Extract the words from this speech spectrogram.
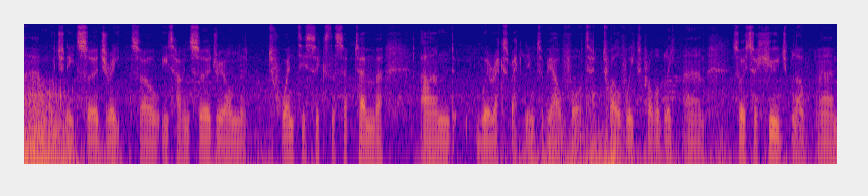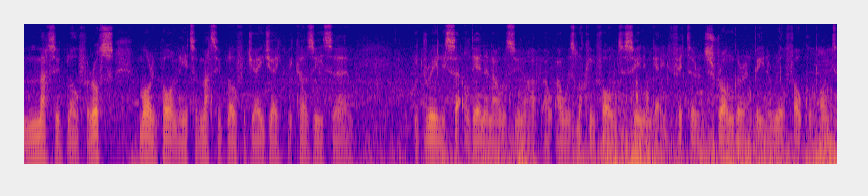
um, which needs surgery. So he's having surgery on the 26th of September and we're expecting him to be out for 12 weeks probably um, so it's a huge blow a massive blow for us. More importantly it's a massive blow for JJ because he's um, it really settled in and I was you know I, I was looking forward to seeing him getting fitter and stronger and being a real focal point.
